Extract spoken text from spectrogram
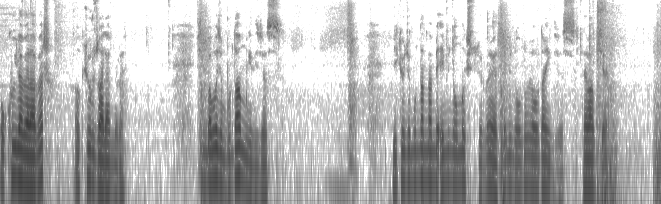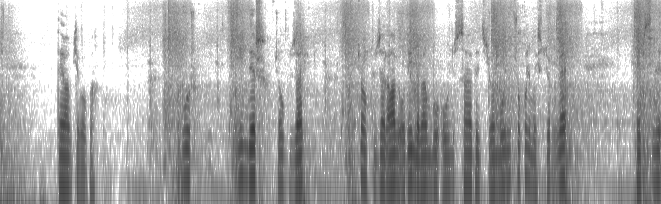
okuyla beraber akıyoruz alemlere. Şimdi babacım buradan mı gideceğiz? İlk önce bundan ben bir emin olmak istiyorum. Evet emin oldum ve oradan gideceğiz. Devam ki. Devam ki baba. Vur. İndir. Çok güzel. Çok güzel abi o değil de ben bu oyunu sadece ben bu oyunu çok oynamak istiyorum ve hepsini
